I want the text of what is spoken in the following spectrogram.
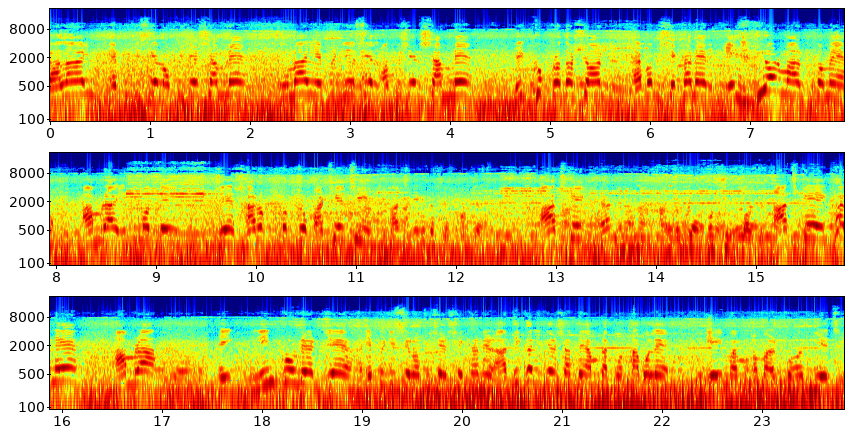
কালাইন এপিডিসিএল অফিসের সামনে, উনাই এপিডিসিএল অফিসের সামনে বিক্ষোভ প্রদর্শন এবং সেখানের এসডিওর মাধ্যমে আমরা ইতিমধ্যেই যে স্মারকপত্র পাঠিয়েছি, আজকে কিন্তু আজকে আজকে এখানে আমরা এই লিঙ্ক রোডের যে এপিডিসিএল অফিসের, সেখানের আধিকারিকের সাথে আমরা কথা বলে এই দিয়েছি।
